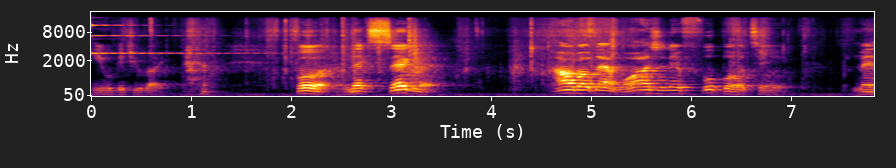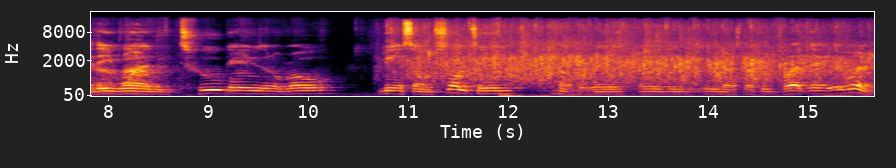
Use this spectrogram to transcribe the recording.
He will get you right. For next segment, how about that Washington football team? Man, they uh-huh. won two games in a row, beating some slum team. ain't, ain't, ain't not special, but they they winning.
